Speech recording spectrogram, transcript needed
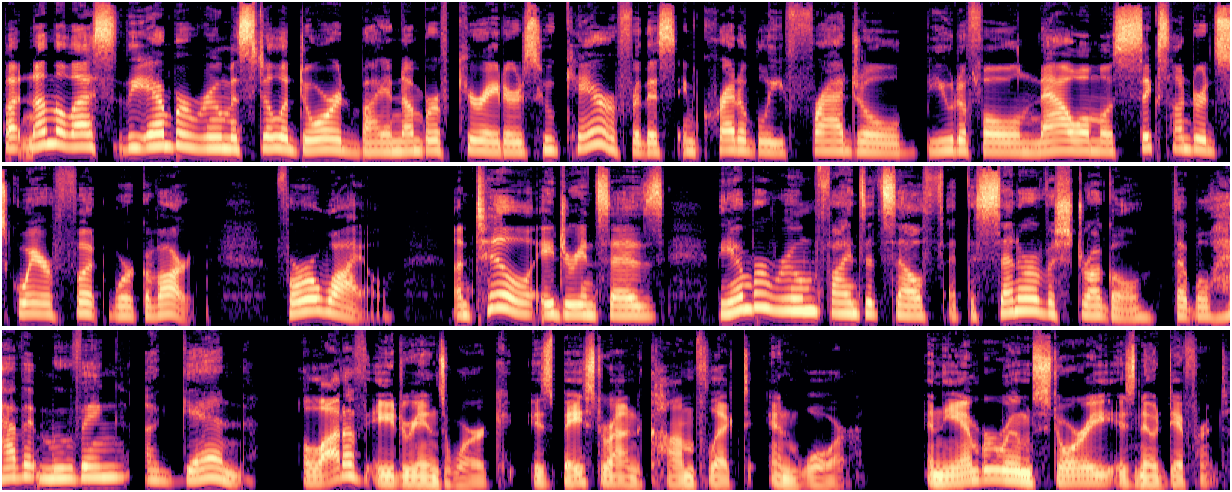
But nonetheless, the Amber Room is still adored by a number of curators who care for this incredibly fragile, beautiful, now almost 600 square foot work of art. For a while. Until, Adrian says, the Amber Room finds itself at the center of a struggle that will have it moving again. A lot of Adrian's work is based around conflict and war, and the Amber Room story is no different.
